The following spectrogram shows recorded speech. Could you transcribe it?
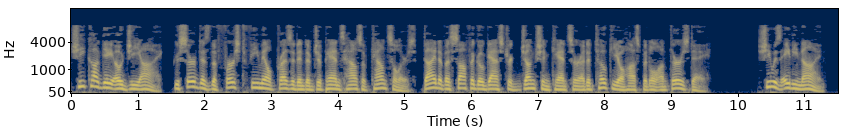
Chikage Ogi, who served as the first female president of Japan's House of Councillors, died of esophagogastric junction cancer at a Tokyo hospital on Thursday. She was 89.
